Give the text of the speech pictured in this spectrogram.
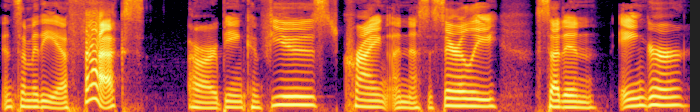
And some of the effects are being confused, crying unnecessarily, sudden anger,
